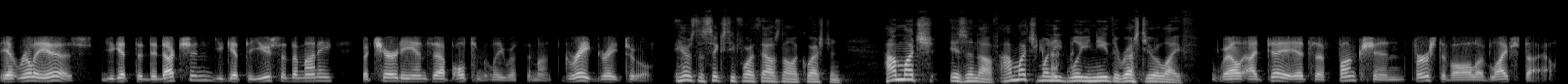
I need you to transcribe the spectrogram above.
It really is. You get the deduction, you get the use of the money, but charity ends up ultimately with the money. Great, great tool. Here's the $64,000 question. How much is enough? How much money will you need the rest of your life? Well, I tell you, it's a function, first of all, of lifestyle.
